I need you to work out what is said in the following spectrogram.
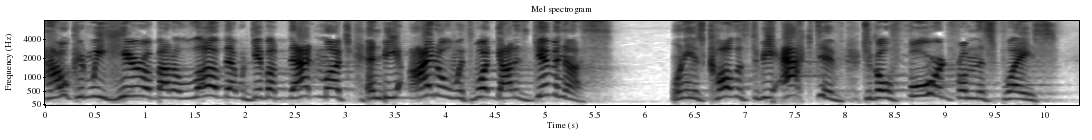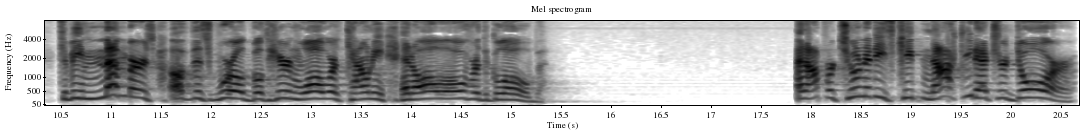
How can we hear about a love that would give up that much and be idle with what God has given us? When He has called us to be active, to go forward from this place, to be members of this world, both here in Walworth County and all over the globe. And opportunities keep knocking at your door.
